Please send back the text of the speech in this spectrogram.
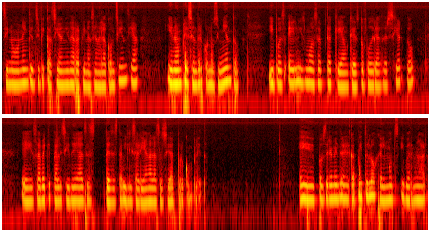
sino una intensificación y una refinación de la conciencia y una ampliación del conocimiento. Y pues él mismo acepta que aunque esto podría ser cierto, eh, sabe que tales ideas desestabilizarían a la sociedad por completo. Eh, posteriormente en el capítulo, Helmut y Bernard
